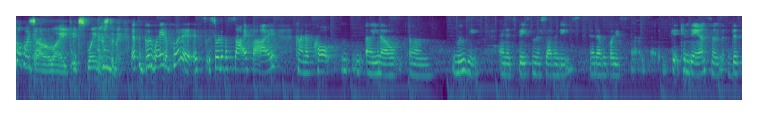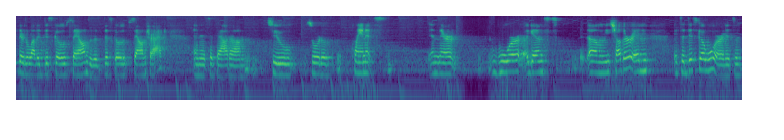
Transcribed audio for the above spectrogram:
oh my god. So like, explain this to me. That's a good way to put it. It's sort of a sci-fi kind of cult, uh, you know, um, movie, and it's based in the 70s, and everybody's uh, can dance, and this, there's a lot of disco sounds, and a disco soundtrack, and it's about um, two sort of planets in their war against um, each other, and it's a disco war, and it's a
